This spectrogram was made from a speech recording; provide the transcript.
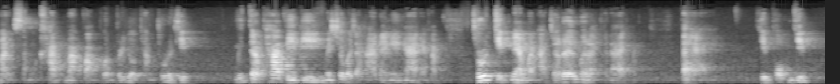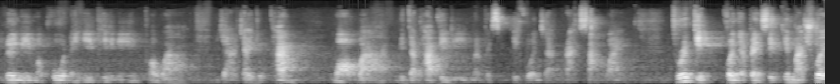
มันสำคัญมากกว่าผลประโยชน์ทางธุรกิจ มิตรภาพดีๆไม่ใช่ว่าจะหาได้ง่ายๆนะครับ ธุรกิจเนี่ยมันอาจจะเริ่มเมื่อไหร่ก็ได้ครับ แต่ที่ผมหยิบเรื่องนี้มาพูดใน EP นี้ เพราะว่าอยากให้ทุกท่านมองว่ามิตรภาพดีๆมันเป็นสิ่งที่ควรจะรักษาไว้ ธุรกิจควรจะเป็นสิ่งที่มาช่วย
